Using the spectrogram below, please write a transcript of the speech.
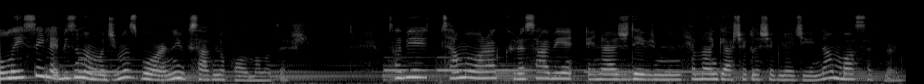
Dolayısıyla bizim amacımız bu oranı yükseltmek olmalıdır. Tabii tam olarak küresel bir enerji devriminin hemen gerçekleşebileceğinden bahsetmiyorum.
